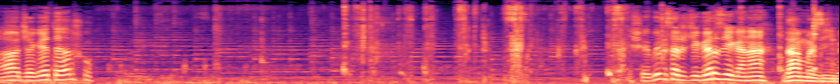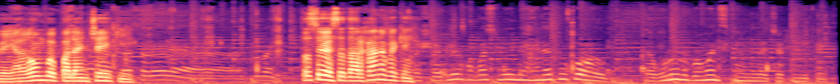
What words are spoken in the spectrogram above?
ها جګې تیار شو شبیر سره چې ګرځي که نه دا مزي به هغه هم په پلنچۍ کې تاسو یې ستارخانه پکې شبیر خو بس لوی محنت وکړو د غرونو په منځ کې موږ چکني کوي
